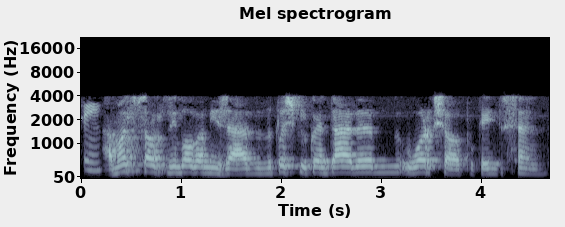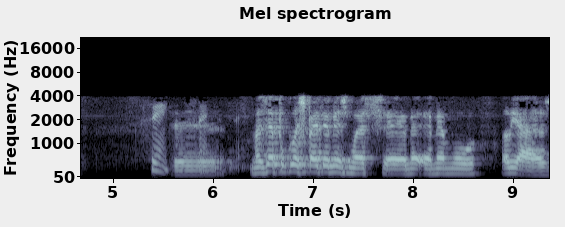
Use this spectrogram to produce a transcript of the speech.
Sim. Há muito pessoal que desenvolve amizade depois de frequentar hum, o workshop, o que é interessante. Sim, Eh, sim. mas é porque o aspecto é mesmo esse. É, é mesmo, aliás,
